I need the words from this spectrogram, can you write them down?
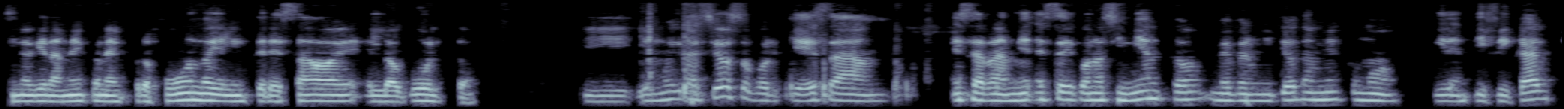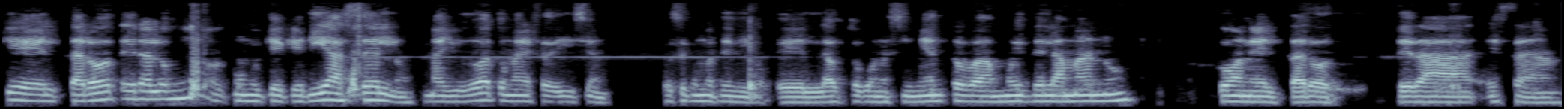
sino que también con el profundo y el interesado en, lo oculto. Y, y, es muy gracioso porque esa, esa ese conocimiento me permitió también como identificar que el tarot era lo mío, como que quería hacerlo, me ayudó a tomar esa decisión. Entonces, como te digo, el autoconocimiento va muy de la mano con el tarot, te da esa,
